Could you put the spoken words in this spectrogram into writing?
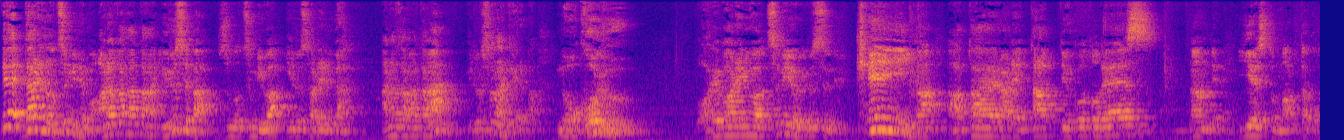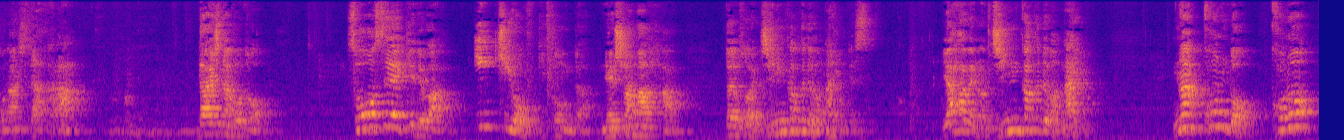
で誰の罪でもあなた方が許せばその罪は許されるがあなた方が許さなければ残る。我々には罪を許す権威が与えられたっていうことです。なんでイエスと全く同じだから。大事なこと。創世記では息を吹き込んだネシャマッハ。だからそれは人格ではないんです。ヤハウェの人格ではない。が今度この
